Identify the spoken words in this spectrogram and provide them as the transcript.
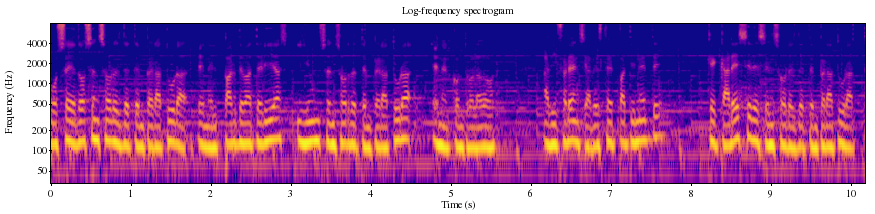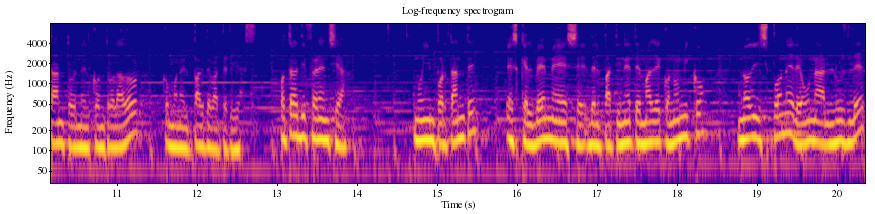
Posee dos sensores de temperatura en el pack de baterías y un sensor de temperatura en el controlador, a diferencia de este patinete que carece de sensores de temperatura tanto en el controlador como en el pack de baterías. Otra diferencia muy importante es que el BMS del patinete más económico no dispone de una luz LED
